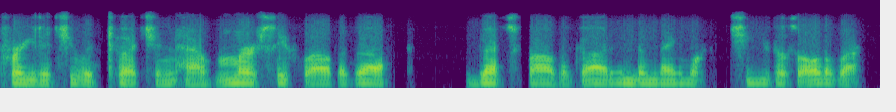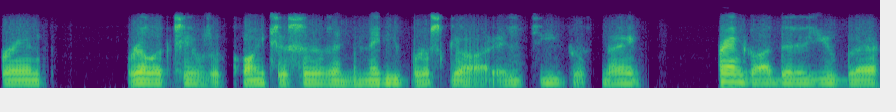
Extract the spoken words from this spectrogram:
pray that you would touch and have mercy, Father God. Bless, Father God, in the name of Jesus, all of our friends, relatives, acquaintances, and neighbors, God, in Jesus' name. Praying, God, that as you bless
